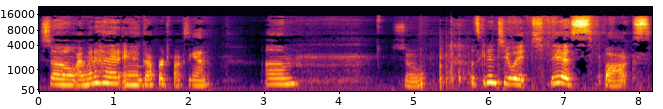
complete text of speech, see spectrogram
So I went ahead and got Birchbox again. Um, so let's get into it. This box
